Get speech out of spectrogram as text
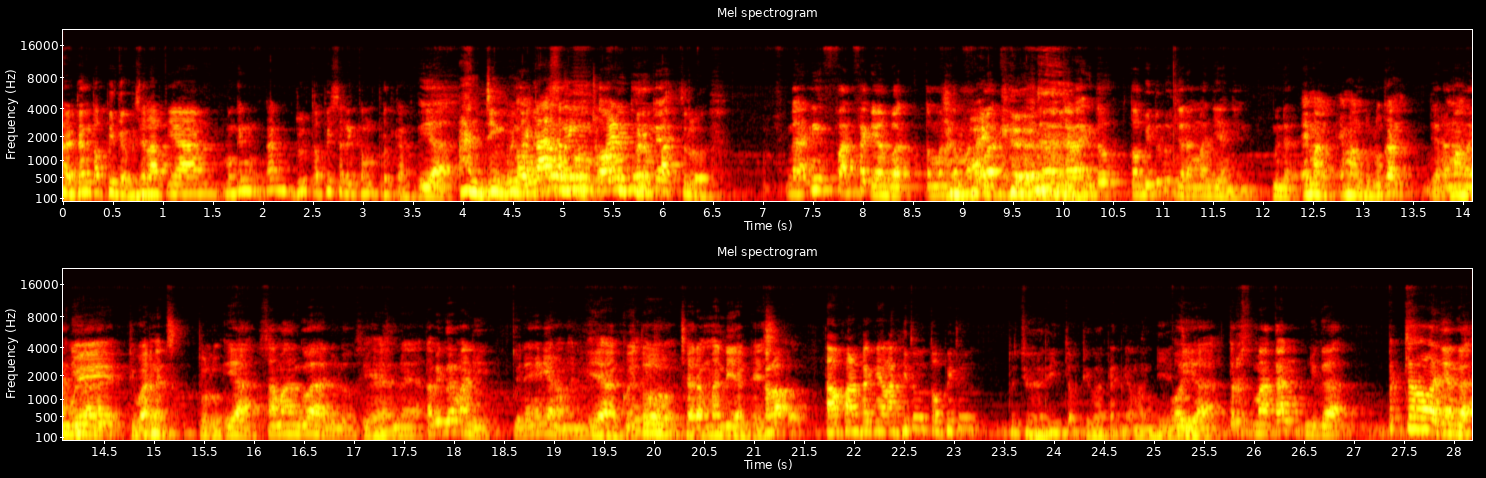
kadang Topi gak bisa latihan mungkin kan dulu Topi sering kemprut kan iya Anjing gue kita sering Topi main itu berempat dulu nah ini fun fact ya buat teman-teman buat cewek-cewek gitu Tobi dulu jarang mandi anjing bener Emang emang dulu kan Jarang mandi gue banget. di warnet dulu. iya sama gua dulu sih Iya. sebenarnya tapi gue mandi bedanya dia nggak mandi Iya, gue Nah, itu gitu. jarang mandi ya, guys. kalau tahu fun fact-nya lagi tuh Topi tuh tujuh hari cok di warnet gak mandi oh iya terus makan juga pecel aja nggak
